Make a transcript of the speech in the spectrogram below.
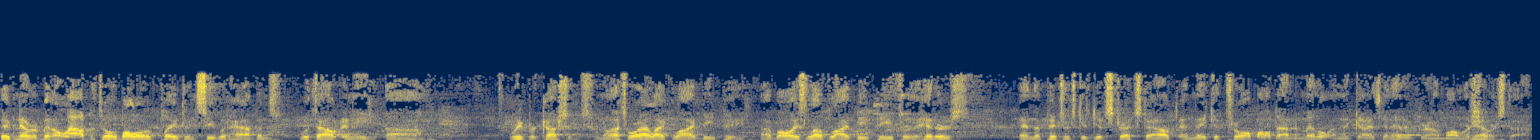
they've never been allowed to throw the ball over the plate and see what happens without any uh, repercussions. You know, that's where I like live BP. I've always loved live BP for the hitters, and the pitchers could get stretched out and they could throw a ball down the middle, and the guy's going to hit a ground ball to Yeah. shortstop.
